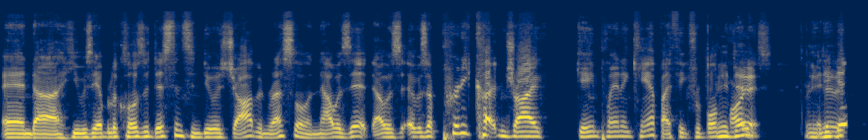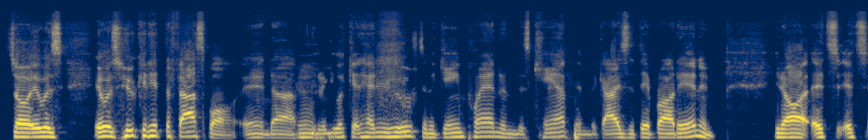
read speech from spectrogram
and uh, he was able to close the distance and do his job and wrestle, and that was it. That was it was a pretty cut and dry game plan in camp, I think, for both He did parties He and did he it. So it was it was who could hit the fastball, and uh, Yeah. you know you look at Henry Hooft and the game plan and this camp and the guys that they brought in, and you know it's it's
